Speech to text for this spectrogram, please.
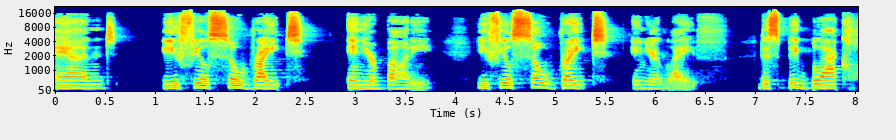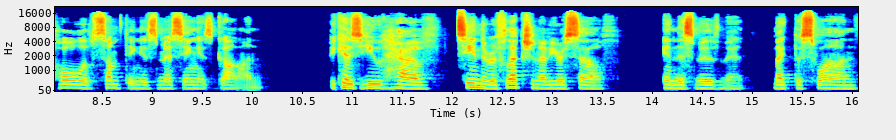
and you feel so right in your body. You feel so right in your life. This big black hole of something is missing is gone because you have seen the reflection of yourself in this movement, like the swan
